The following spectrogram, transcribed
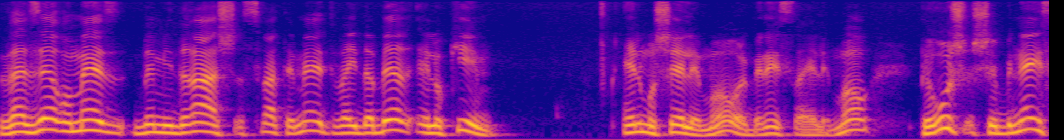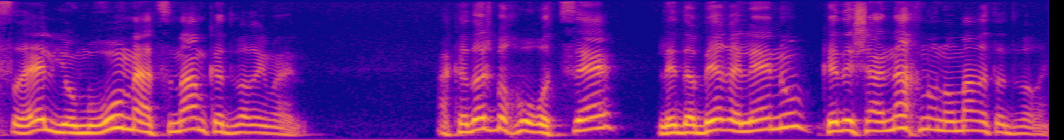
ועל זה רומז במדרש שפת אמת, וידבר אלוקים אל משה לאמור, אל בני ישראל לאמור, פירוש שבני ישראל יאמרו מעצמם כדברים האלה. הקדוש ברוך הוא רוצה לדבר אלינו כדי שאנחנו נאמר את הדברים.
